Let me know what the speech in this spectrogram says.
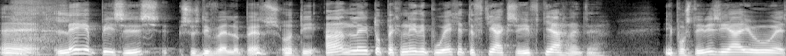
ε, λέει επίσης στους developers ότι αν λέει το παιχνίδι που έχετε φτιάξει ή φτιάχνετε υποστηρίζει iOS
